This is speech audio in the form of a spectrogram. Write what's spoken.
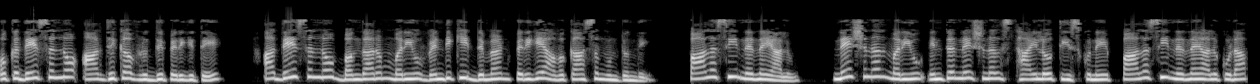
ఒక దేశంలో ఆర్థిక వృద్ధి పెరిగితే ఆ దేశంలో బంగారం మరియు వెండికి డిమాండ్ పెరిగే అవకాశం ఉంటుంది. పాలసీ నిర్ణయాలు. నేషనల్ మరియు ఇంటర్నేషనల్ స్థాయిలో తీసుకునే పాలసీ నిర్ణయాలు కూడా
